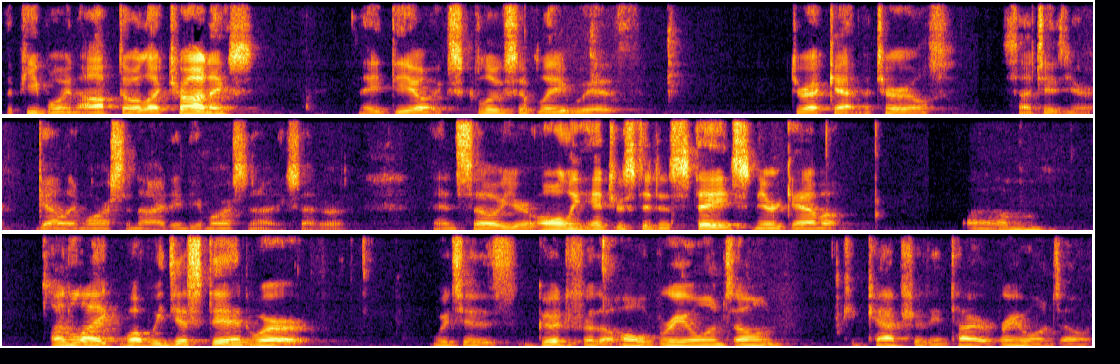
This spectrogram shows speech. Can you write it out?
the people in optoelectronics, they deal exclusively with direct gap materials such as your gallium arsenide, indium arsenide, etc. And so you're only interested in states near gamma. Um, unlike what we just did, where which is good for the whole Brillouin zone, can capture the entire Brillouin zone.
